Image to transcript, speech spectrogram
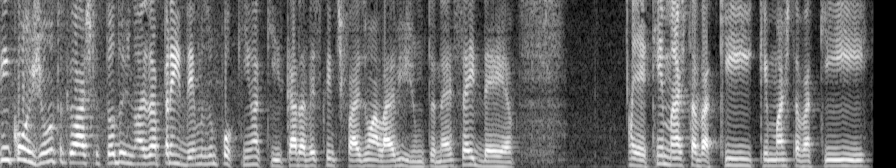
em conjunto, que eu acho que todos nós aprendemos um pouquinho aqui, cada vez que a gente faz uma live junto, né? Essa é a ideia. É, quem mais estava aqui? Quem mais estava aqui?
